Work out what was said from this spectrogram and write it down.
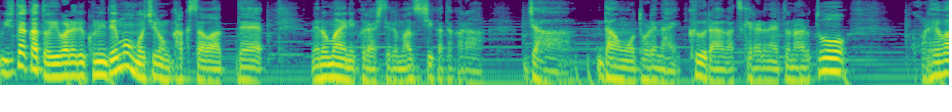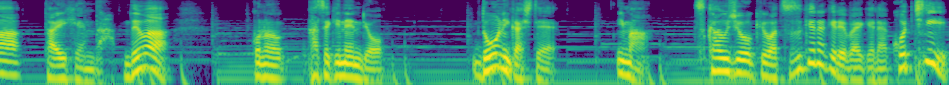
豊かと言われる国でももちろん格差はあって目の前に暮らしてる貧しい方からじゃあ暖を取れないクーラーがつけられないとなるとこれは大変だ。ではこの化石燃料どうにかして今使う状況は続けなければいけない。こっちに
